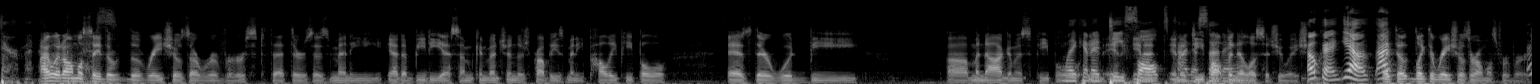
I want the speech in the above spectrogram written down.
they're monogamous. I would almost say the the ratios are reversed. That there's as many at a BDSM convention. There's probably as many poly people as there would be uh, monogamous people, Like in a default in a, in a default setting. vanilla situation. Okay, yeah, I, like the like the ratios are almost reversed.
